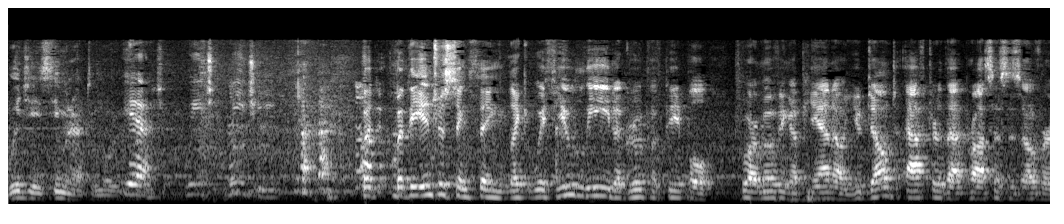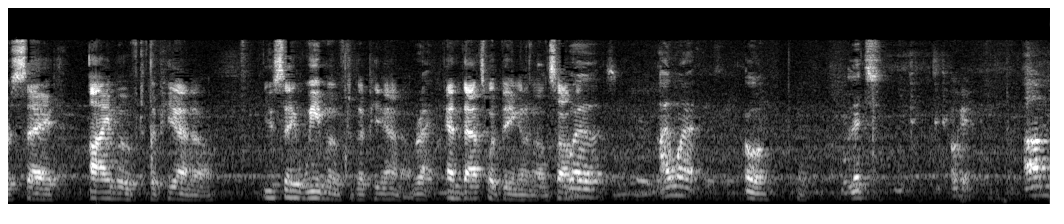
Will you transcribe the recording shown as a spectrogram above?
Ouija is similar to moving yeah, furniture. Ouija, Ouija. But but the interesting thing, like if you lead a group of people who are moving a piano, you don't after that process is over say, I moved the piano. You say we moved the piano. Right. And that's what being in an ensemble. Well, I want. Oh, let's. Okay. Um,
